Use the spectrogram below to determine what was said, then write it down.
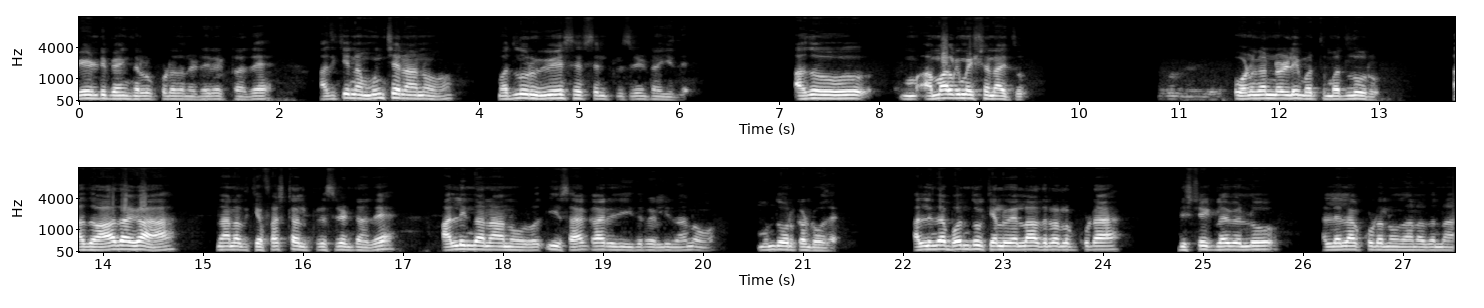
ಪಿ ಎಲ್ ಡಿ ಬ್ಯಾಂಕ್ನಲ್ಲೂ ಕೂಡ ನಾನು ಡೈರೆಕ್ಟರ್ ಆದೆ. ಅದಕ್ಕಿಂತ ಮುಂಚೆ ನಾನು ಮೊದಲೂರು U S F N president ಆಗಿದ್ದೆ. ಅದು ಅಮಾಲ್ಗಮೇಷನ್ ಆಯಿತು. ಒಣಗನ್ನಳ್ಳಿ ಮತ್ತು ಮದ್ಲೂರು. ಅದು ಆದಾಗ ನಾನು ಅದಕ್ಕೆ ಫಸ್ಟ್ ಅಲ್ಲಿ ಪ್ರೆಸಿಡೆಂಟ್ ಆದೆ. ಅಲ್ಲಿಂದ ನಾನು ಈ ಸಹಕಾರಿ ಇದರಲ್ಲಿ ನಾನು ಮುಂದುವರ್ಕೊಂಡು ಹೋದೆ. ಅಲ್ಲಿಂದ ಬಂದು ಕೆಲವು ಎಲ್ಲ ಅದರಲ್ಲೂ ಕೂಡ ಡಿಸ್ಟ್ರಿಕ್ಟ್ ಲೆವೆಲ್ಲು ಅಲ್ಲೆಲ್ಲ ಕೂಡ ನಾನು ಅದನ್ನು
